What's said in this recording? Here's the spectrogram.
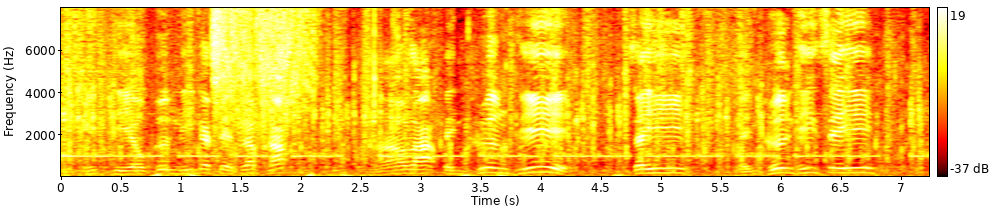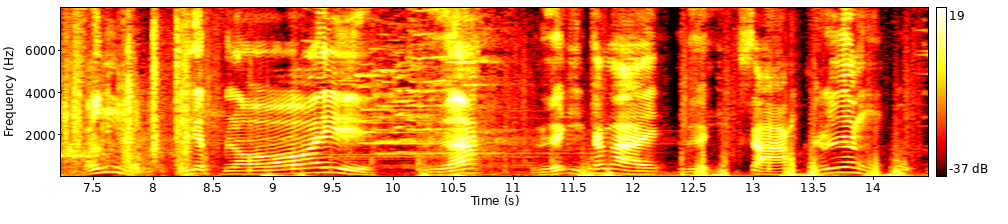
อีกนิดเดียวเครื่องนี้ก็เสร็จแล้วครับเอาละเป็นเครื่องที่สี่เป็นเครื่องที่สี่ปึ้ง เรียบร้อย เหลือ เหลืออีกเท่าไหร่เหลืออีกสามเครื่อง โอ้โห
